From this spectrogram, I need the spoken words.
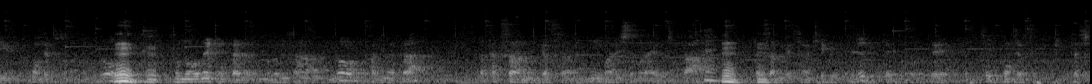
いうコンセプトど、うんうん、そのね今回ののみさんの髪型たくさんのお客さんに真似してもらえるとか、うん、たくさんのお客さんが来てくれてるっていうところでそういうコンセプトだし、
